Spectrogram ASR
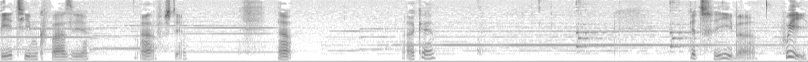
B-Team quasi. Ah, verstehe. Ja. Okay. Getriebe. Hui,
